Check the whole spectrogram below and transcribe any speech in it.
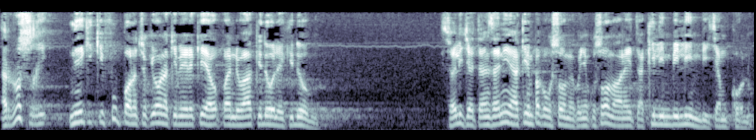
Ar-rusul ni hiki kifupa unachokiona kimeelekea upande wa kidole kidogo. Kiswahili cha Tanzania lakini mpaka usome. Kwenye kusoma wanaita kilimbilimbi cha mkono.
